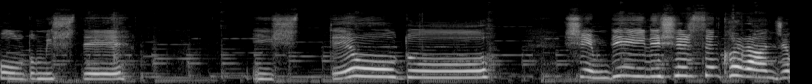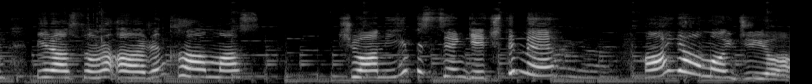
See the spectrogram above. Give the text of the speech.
buldum işte. İşte oldu. Şimdi iyileşirsin Karancığım. Biraz sonra ağrın kalmaz. Şu an iyi misin? Geçti mi? Hala mı acıyor?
